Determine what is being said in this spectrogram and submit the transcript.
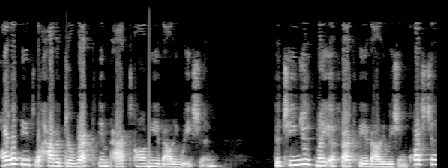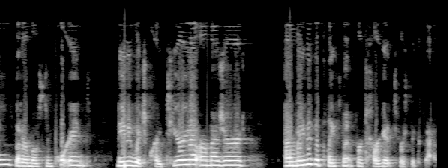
All of these will have a direct impact on the evaluation. The changes might affect the evaluation questions that are most important, maybe which criteria are measured, and maybe the placement for targets for success.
